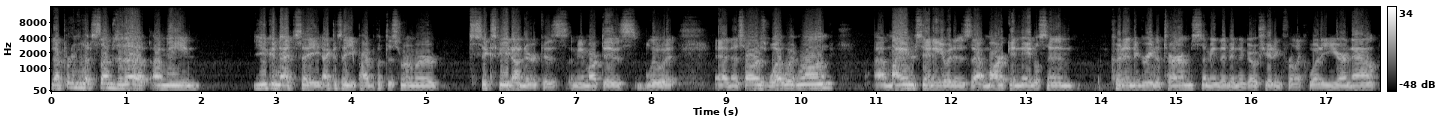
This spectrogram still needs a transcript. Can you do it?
That pretty much sums it up. I mean, you can I'd say I could say you probably put this rumor six feet under because I mean Mark Davis blew it. And as far as what went wrong, uh, my understanding of it is that Mark and Adelson couldn't agree to terms. I mean they've been negotiating for like what a year now,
